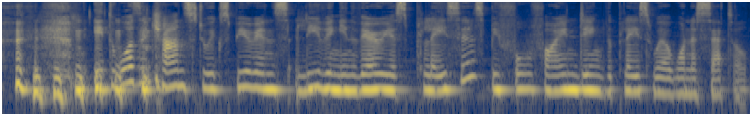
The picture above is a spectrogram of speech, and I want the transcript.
it was a chance to experience living in various places before finding the place where I want to settle.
